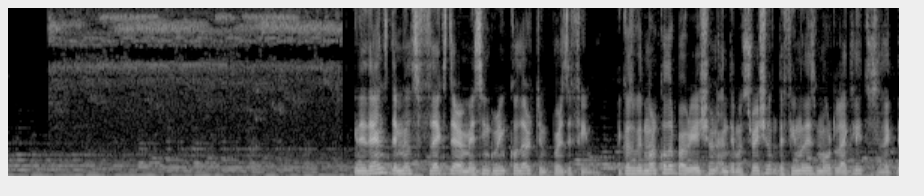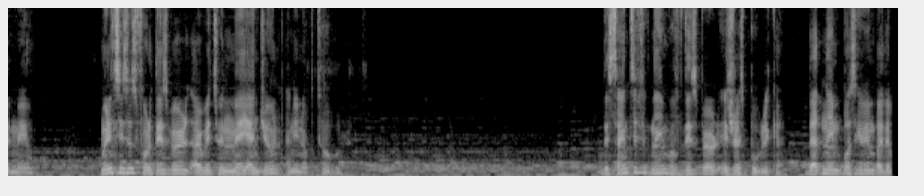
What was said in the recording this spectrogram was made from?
In the dance, the males flex their amazing green color to impress the female, because with more color variation and demonstration, the female is more likely to select the male. Mating seasons for this bird are between May and June and in October. The scientific name of this bird is Respublica. That name was given by the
